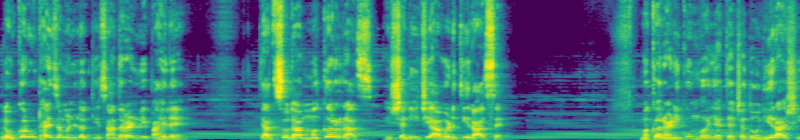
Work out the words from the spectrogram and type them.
लवकर उठायचं म्हणलं की साधारण मी पाहिलंय त्यात सुद्धा मकर रास ही शनीची आवडती रास आहे. मकर आणि कुंभ या त्याच्या दोन्ही राशी.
